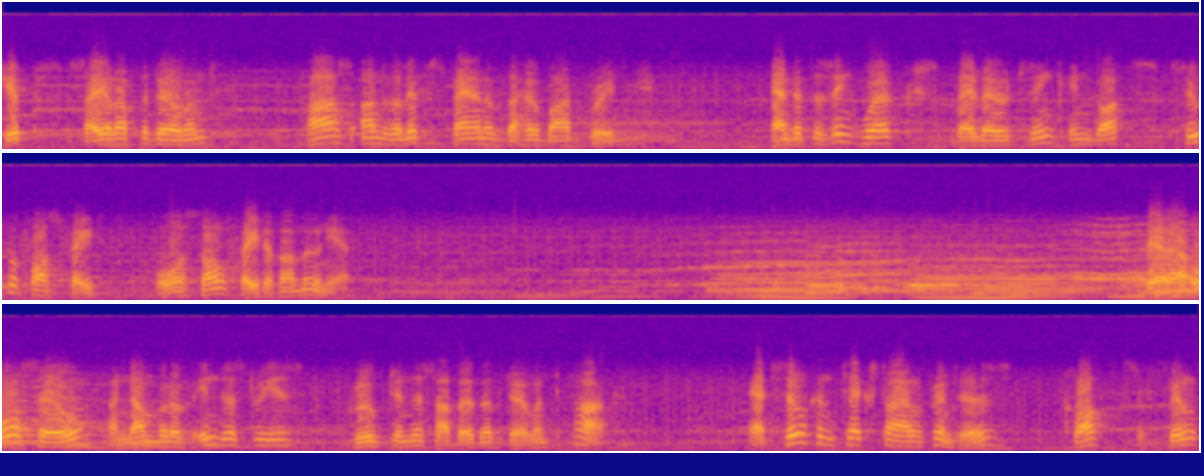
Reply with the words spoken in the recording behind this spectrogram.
Ships sail up the Derwent, pass under the lift span of the Hobart Bridge, and at the zinc works they load zinc ingots, superphosphate, or sulfate of ammonia. There are also a number of industries grouped in the suburb of Derwent Park. At silk and textile printers, cloths of silk,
